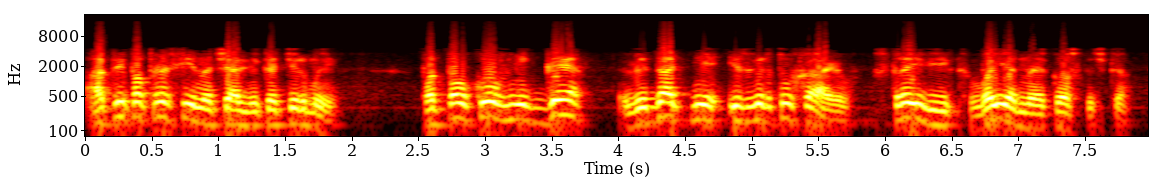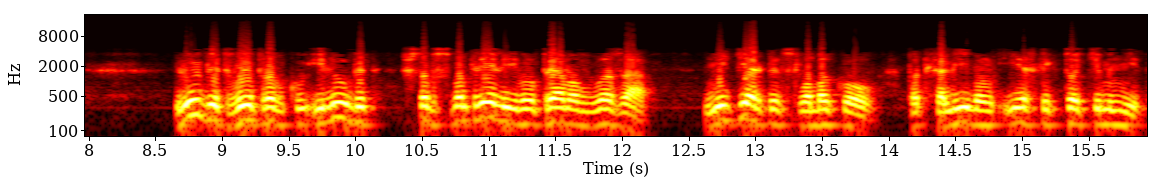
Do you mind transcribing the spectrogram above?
А ты попроси начальника тюрьмы. Подполковник Г Видать, не из вертухаев, строевик, военная косточка. Любит выправку и любит, чтобы смотрели ему прямо в глаза. Не терпит слабаков под халимом, если кто темнит.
